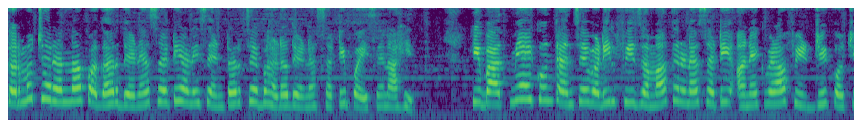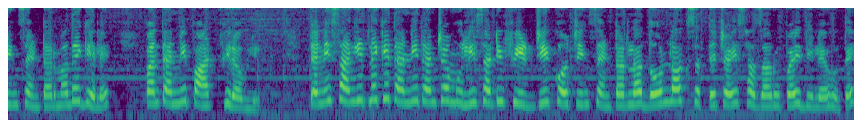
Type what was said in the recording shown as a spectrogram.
कर्मचाऱ्यांना पगार देण्यासाठी आणि सेंटरचे भाडं देण्यासाठी पैसे नाहीत. ही बातमी ऐकून त्यांचे वडील फी जमा करण्यासाठी अनेक वेळा फिटजी कोचिंग सेंटरमध्ये गेले पण त्यांनी पाठ फिरवली. त्यांनी सांगितले की त्यांनी त्यांच्या मुलीसाठी फिटजी कोचिंग सेंटरला दोन लाख सत्तेचाळीस हजार रुपये दिले होते.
